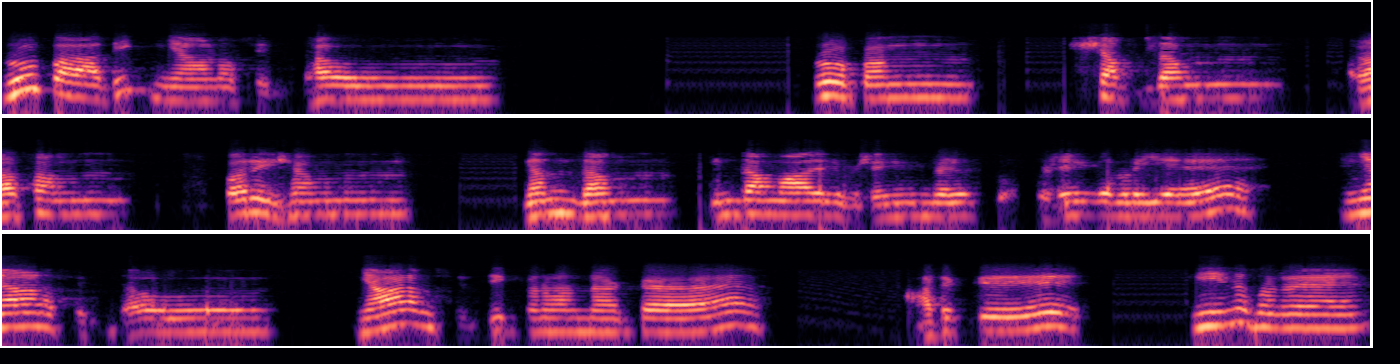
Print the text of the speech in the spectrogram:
रूपादिज्ञानसिद्धौ रूपम् शब्दम् ரசம் ஸ்பரிஷம் கந்தம் இந்த மாதிரி விஷயங்கள் விஷயங்களுடைய ஞான சித்தம் ஞானம் சித்திக்கணும்னாக்க அதுக்கு நீ என்ன சொல்ற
